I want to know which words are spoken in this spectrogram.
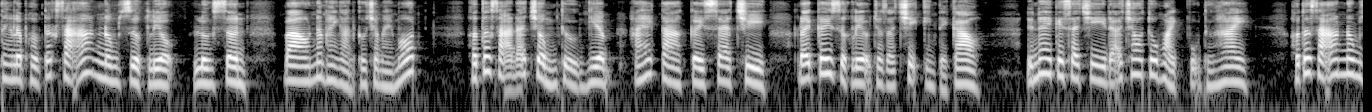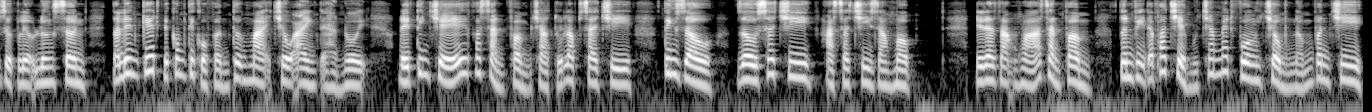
thành lập Hợp tác xã Nông Dược Liệu Lương Sơn vào năm 2021 hợp tác xã đã trồng thử nghiệm 2 hecta cây sa chi, loại cây dược liệu cho giá trị kinh tế cao. Đến nay, cây sa chi đã cho thu hoạch vụ thứ hai. Hợp tác xã Nông Dược liệu Lương Sơn đã liên kết với công ty cổ phần thương mại Châu Anh tại Hà Nội để tinh chế các sản phẩm trà túi lọc sa chi, tinh dầu, dầu sa chi, hạt sa chi giang mộc. Để đa dạng hóa sản phẩm, đơn vị đã phát triển 100 m2 trồng nấm vân chi,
